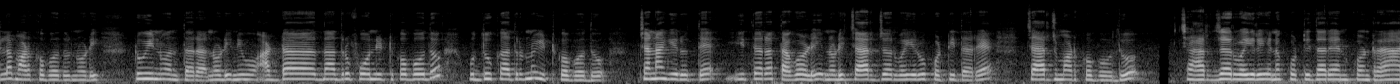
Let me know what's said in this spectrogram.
ಎಲ್ಲ ಮಾಡ್ಕೋಬೋದು ನೋಡಿ. ಟೂ ಇನ್ ಒನ್ ಥರ. ನೋಡಿ, ನೀವು ಅಡ್ಡನಾದರೂ ಫೋನ್ ಇಟ್ಕೋಬೋದು ಉದ್ದಕ್ಕಾದ್ರೂ ಇಟ್ಕೋಬೋದು. ಚೆನ್ನಾಗಿರುತ್ತೆ. ಈ ಥರ ತಗೊಳ್ಳಿ. ನೋಡಿ ಚಾರ್ಜರ್ ವೈರು ಕೊಟ್ಟಿದ್ದಾರೆ. ಚಾರ್ಜ್ ಮಾಡ್ಕೋಬೋದು. ಚಾರ್ಜರ್ ವೈರ್ ಏನೋ ಕೊಟ್ಟಿದ್ದಾರೆ ಅಂದ್ಕೊಂಡ್ರೆ ಆ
